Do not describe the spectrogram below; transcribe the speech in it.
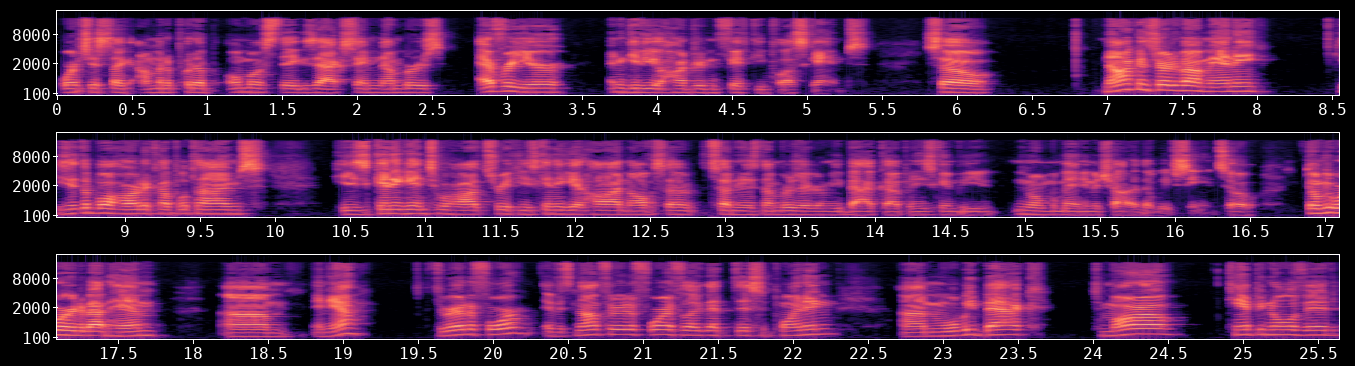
where it's just like I'm to put up almost the exact same numbers every year and give you 150 plus games. So, not concerned about Manny. He's hit the ball hard a couple times. He's going to get into a hot streak. He's going to get hot, and all of a sudden his numbers are going to be back up, and he's going to be normal Manny Machado that we've seen. So, don't be worried about him. Um, and yeah, three out of four. If it's not three out of four, I feel like that's disappointing. Um, we'll be back tomorrow. Be Nolavid.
